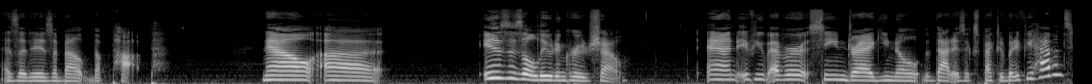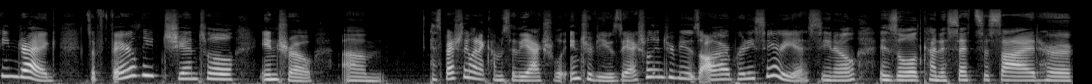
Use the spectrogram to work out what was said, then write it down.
as it is about the pop. Now, uh, is is a lewd and crude show. And if you've ever seen drag, you know that that is expected. But if you haven't seen drag, it's a fairly gentle intro. Um, especially when it comes to the actual interviews. The actual interviews are pretty serious, you know. Isolde kind of sets aside her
